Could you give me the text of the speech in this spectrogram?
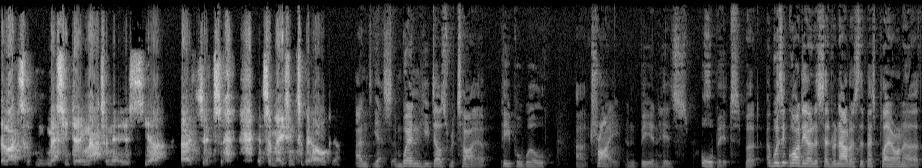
the likes of Messi doing that, and it is yeah uh, it's, it's it's amazing to behold. Yeah. And yes, and when he does retire, people will uh, try and be in his orbit. But uh, was it Guardiola said Ronaldo's the best player on earth,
